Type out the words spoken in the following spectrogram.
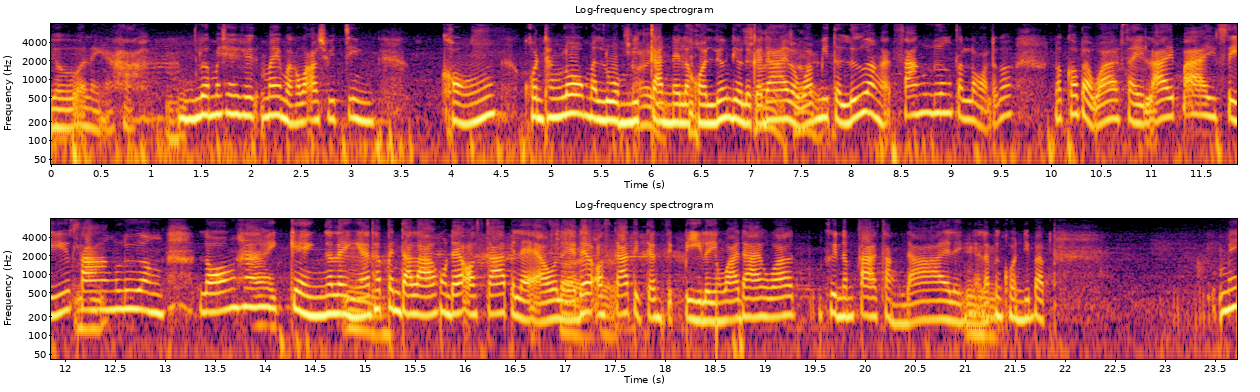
เยอะอะไรอย่างเงี้ยค่ะ เรื่องไม่ใช่ชีวิตไม่หมายความว่าเอาชีวิตจริง ของคนทั้งโลกมารวมมิตรกันในละครเรื่องเดียวเลยก็ได้ใช่แบบว่าใช่มีแต่เรื่องอะสร้างเรื่องตลอดแล้วก็แล้วก็แบบว่าใส่ร้ายป้ายสีสร้างเรื่อง ร้องไห้เก่งอะไรอย่างเงี้ยอืมถ้าเป็นดาราคงได้ออสการ์ไปแล้วอะไรใช่เงี้ยได้ใช่ออสการ์ติดกันสิบปีเลยยังว่าได้เพราะว่าคือน้ำตาสั่งได้อะไรอย่างเงี้อืยมแล้วเป็นคนที่แบบ ไม่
